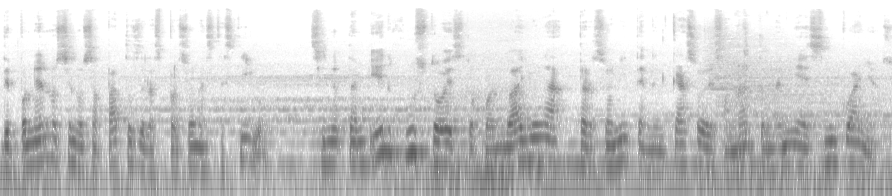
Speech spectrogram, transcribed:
de ponernos en los zapatos de las personas testigo, sino también justo esto, cuando hay una personita, en el caso de Samantha, una niña de 5 años,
